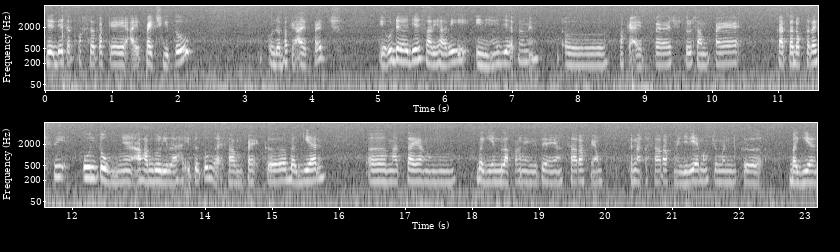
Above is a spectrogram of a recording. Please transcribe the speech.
Jadi dia terpaksa pakai eye patch gitu. Udah pakai eye patch ya udah dia sehari-hari ini aja apa namanya uh, pakai eye patch. Terus sampai kata dokternya sih untungnya alhamdulillah itu tuh nggak sampai ke bagian uh, mata yang bagian belakangnya gitu ya yang saraf yang kena ke sarafnya. Jadi emang cuman ke bagian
